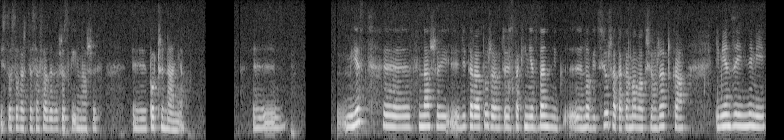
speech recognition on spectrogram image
i stosować te zasady we wszystkich naszych y, poczynaniach. Y, Jest w naszej literaturze, to jest taki niezbędnik nowicjusza, taka mała książeczka i między innymi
